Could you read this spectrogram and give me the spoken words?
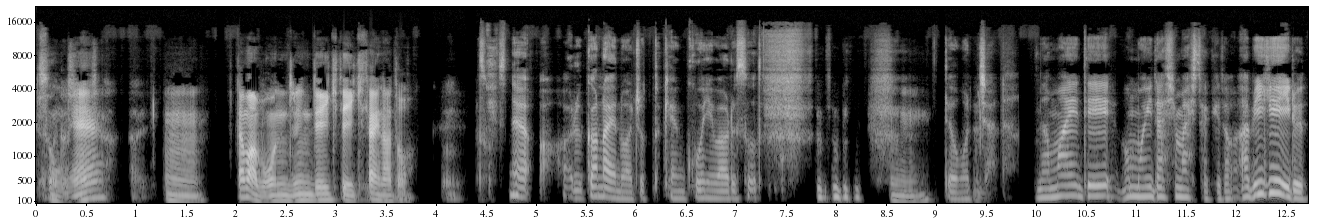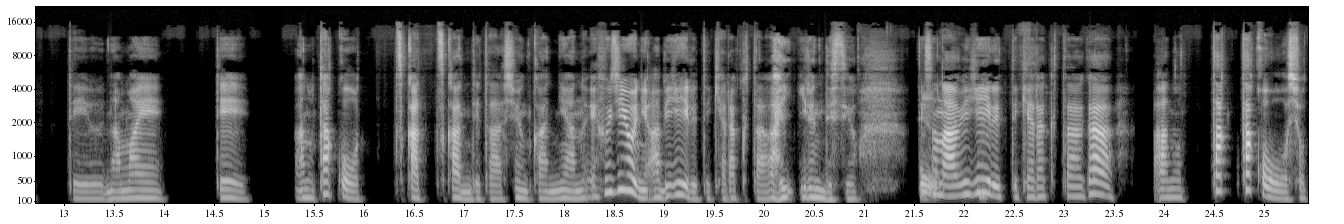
そうね思い出しましたはい、うん。だまあ凡人で生きていきたいなと。そうですね。あ歩かないのはちょっと健康に悪そうだうん。って思っちゃう名前で思い出しましたけど、アビゲイルっていう名前で、あのタコをつか掴んでた瞬間にあの FGO にアビゲイルってキャラクターがいいるんですよ。でそのアビゲイルってキャラクターがあのタタコを背負っ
